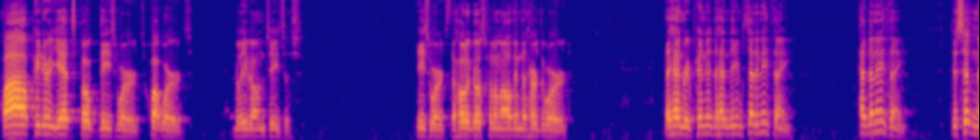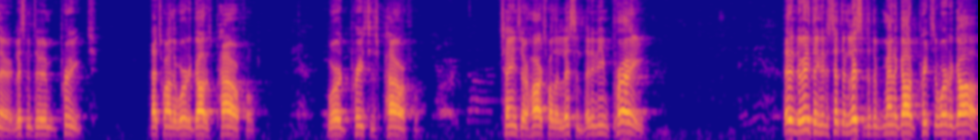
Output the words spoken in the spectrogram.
While Peter yet spoke these words, what words? Believe on Jesus. These words, the Holy Ghost fell on all them that heard the word. They hadn't repented. They hadn't even said anything. Hadn't done anything. Just sitting there listening to him preach. That's why the Word of God is powerful. The Word preached is powerful. Changed their hearts while they listened. They didn't even pray. They didn't do anything. They just sat there and listened to the man of God preach the Word of God.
